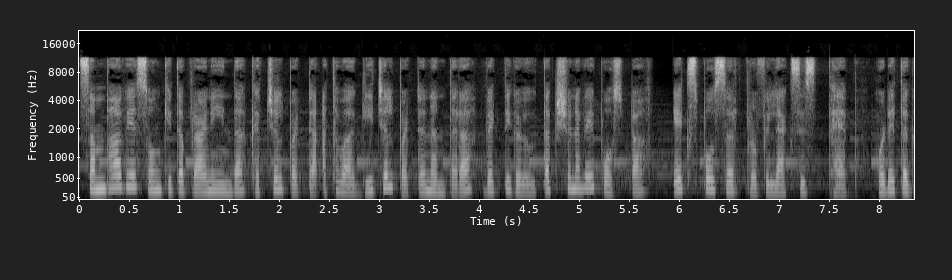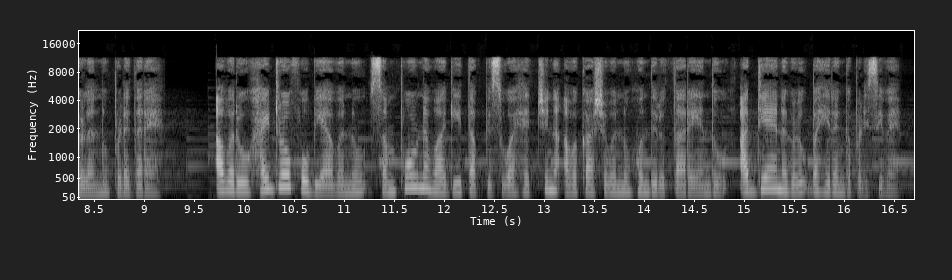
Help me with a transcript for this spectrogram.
ಸಂಭಾವ್ಯ ಸೋಂಕಿತ ಪ್ರಾಣಿಯಿಂದ ಕಚ್ಚಲ್ಪಟ್ಟ ಅಥವಾ ಗೀಚಲ್ಪಟ್ಟ ನಂತರ ವ್ಯಕ್ತಿಗಳು ತಕ್ಷಣವೇ ಪೋಸ್ಟಾ ಎಕ್ಸ್ಪೋಸರ್ ಪ್ರೊಫಿಲಾಕ್ಸಿಸ್ ಥ್ಯಾಪ್ ಹೊಡೆತಗಳನ್ನು ಪಡೆದರೆ ಅವರು ಹೈಡ್ರೋಫೋಬಿಯಾವನ್ನು ಸಂಪೂರ್ಣವಾಗಿ ತಪ್ಪಿಸುವ ಹೆಚ್ಚಿನ ಅವಕಾಶವನ್ನು ಹೊಂದಿರುತ್ತಾರೆ ಎಂದು ಅಧ್ಯಯನಗಳು ಬಹಿರಂಗಪಡಿಸಿವೆ.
